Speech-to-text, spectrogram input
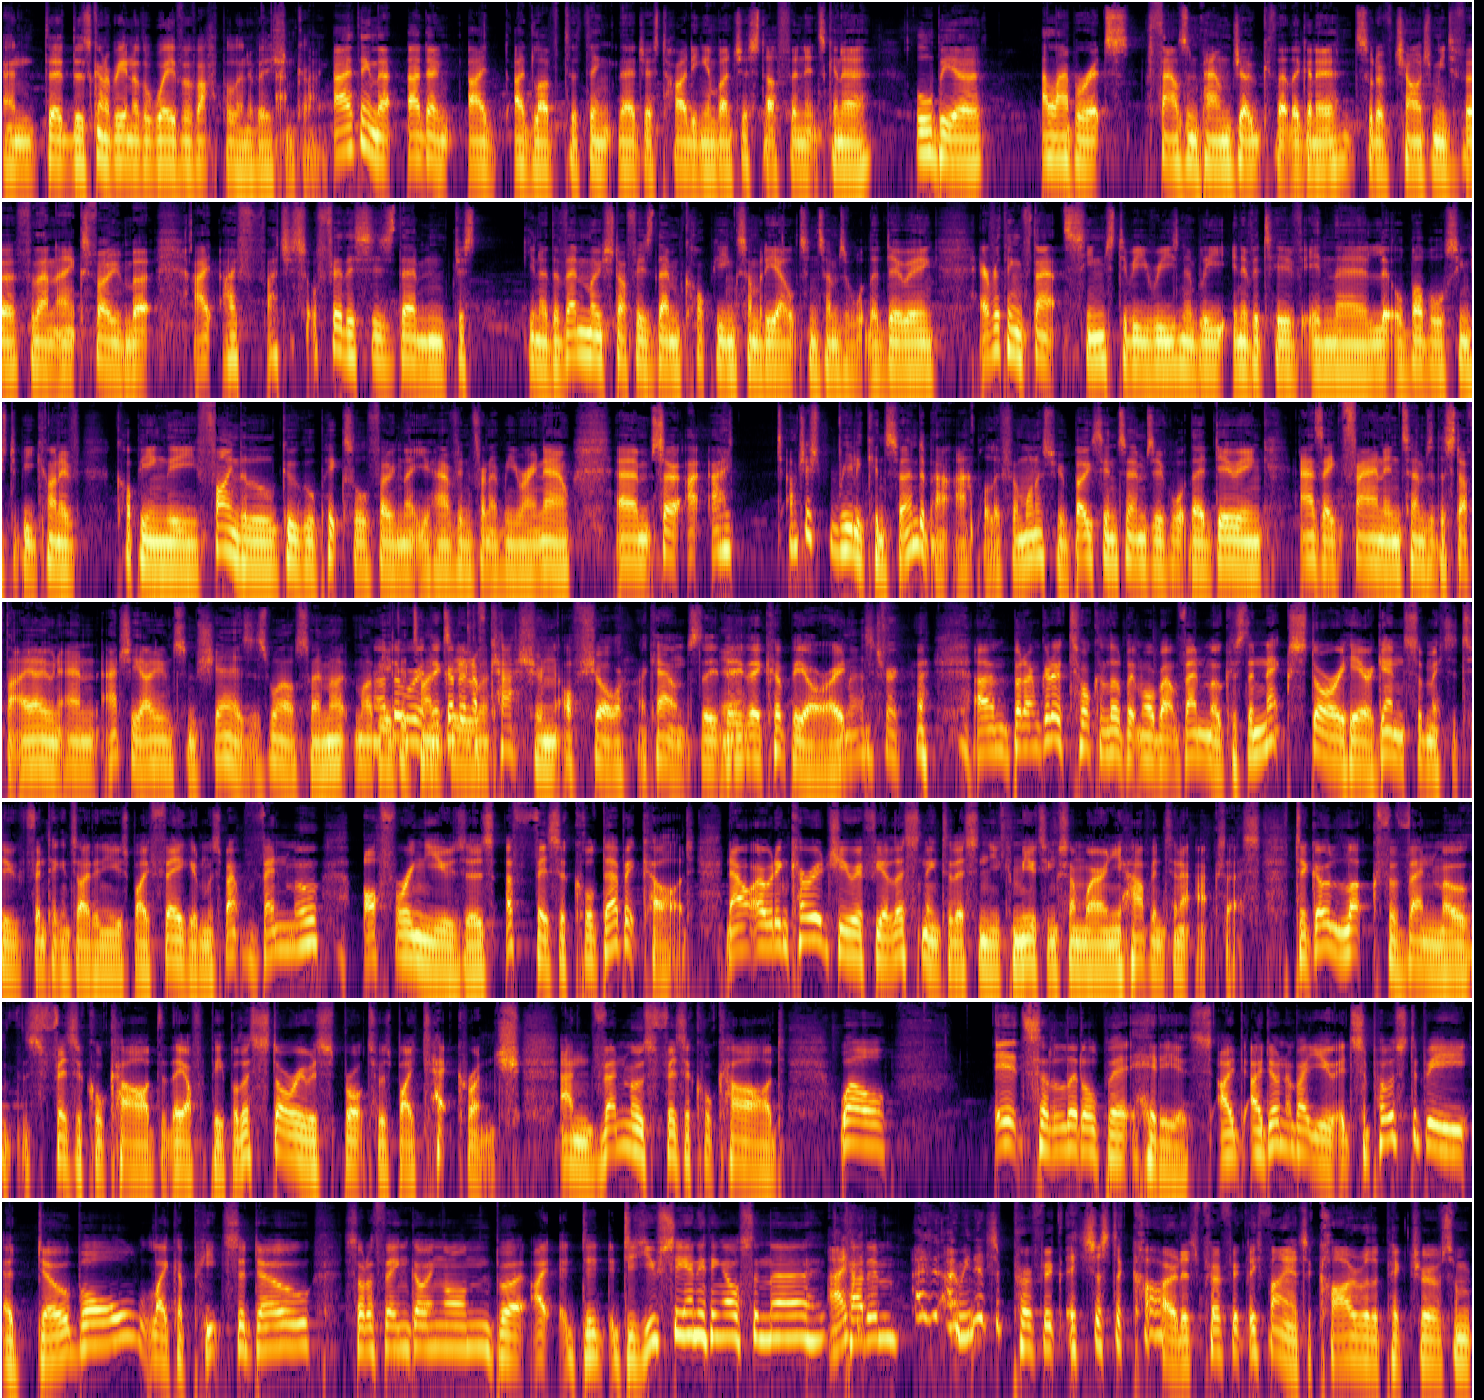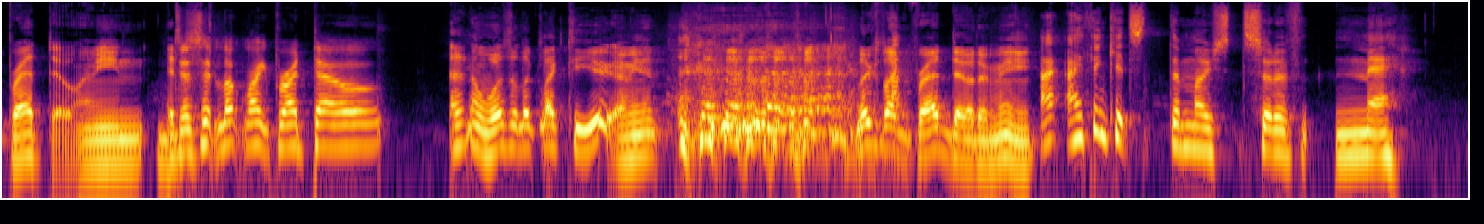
and there's going to be another wave of Apple innovation coming? I think that I don't. I'd, I'd love to think they're just hiding a bunch of stuff, and it's going to all be a elaborate thousand pound joke that they're going to sort of charge me for for that next phone. But I, I, I just sort of feel this is them just you know, the Venmo stuff is them copying somebody else in terms of what they're doing. Everything that seems to be reasonably innovative in their little bubble seems to be kind of copying the fine little Google Pixel phone that you have in front of me right now. Um, so I, I I'm just really concerned about Apple, if I'm honest with you, both in terms of what they're doing as a fan, in terms of the stuff that I own, and actually I own some shares as well. So it might, might be oh, a good worry, time They've got to, enough uh, cash in offshore accounts. They, yeah. they, they, could be all right. That's true. um, but I'm going to talk a little bit more about Venmo because the next story here, again submitted to FinTech Insider News by Fagan, was about Venmo offering users a physical debit card. Now, I would encourage you, if you're listening to this and you're commuting somewhere and you have internet access, to go look for Venmo's physical card that they offer people. This story was brought to us by Tech TechCrunch. And Venmo's physical card, well, it's a little bit hideous. I, I don't know about you. It's supposed to be a dough ball, like a pizza dough sort of thing going on. But I did. Did you see anything else in there, I, Kadhim? I, I, mean, it's a perfect. It's just a card. It's perfectly fine. It's a card with a picture of some bread dough. I mean, does it look like bread dough? I don't know. What does it look like to you? I mean, it looks like bread dough to me. I, I think it's the most sort of meh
